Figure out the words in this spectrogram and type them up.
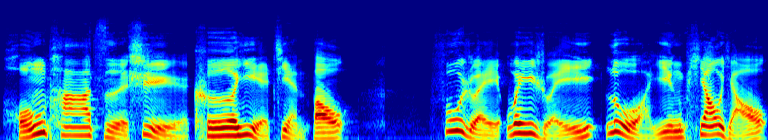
红趴紫饰，柯叶渐苞。肤蕊微蕤，落英飘摇。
